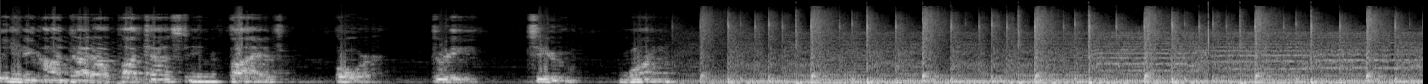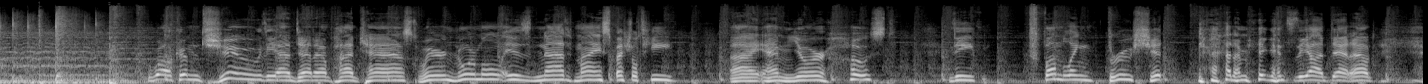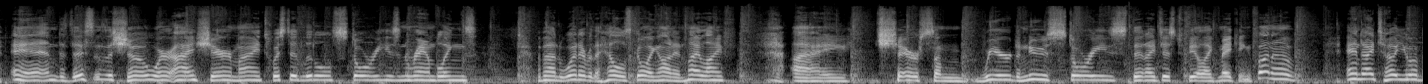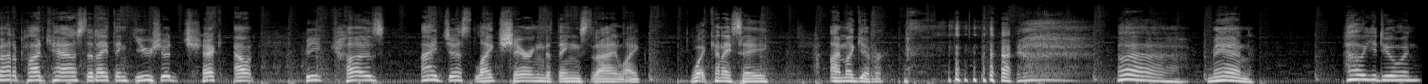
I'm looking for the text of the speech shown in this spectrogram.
Out podcast in five, four, three, two, one. Welcome to the uh, Odd Dad Out podcast, where normal is not my specialty. I am your host, the fumbling through shit Adam Higgins, the uh, Odd Dad Out. And this is a show where I share my twisted little stories and ramblings about whatever the hell's going on in my life. I share some weird news stories that I just feel like making fun of. And I tell you about a podcast that I think you should check out because I just like sharing the things that I like. What can I say? I'm a giver. ah, man, how are you doing?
